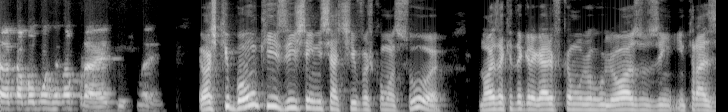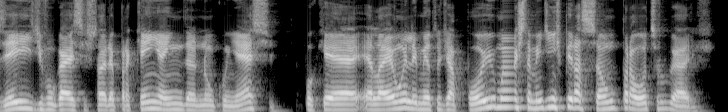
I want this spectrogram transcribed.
acabam morrendo na praia. É. Eu acho que bom que existem iniciativas como a sua. Nós aqui da Gregário ficamos orgulhosos em, em trazer e divulgar essa história para quem ainda não conhece, porque ela é um elemento de apoio, mas também de inspiração para outros lugares.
